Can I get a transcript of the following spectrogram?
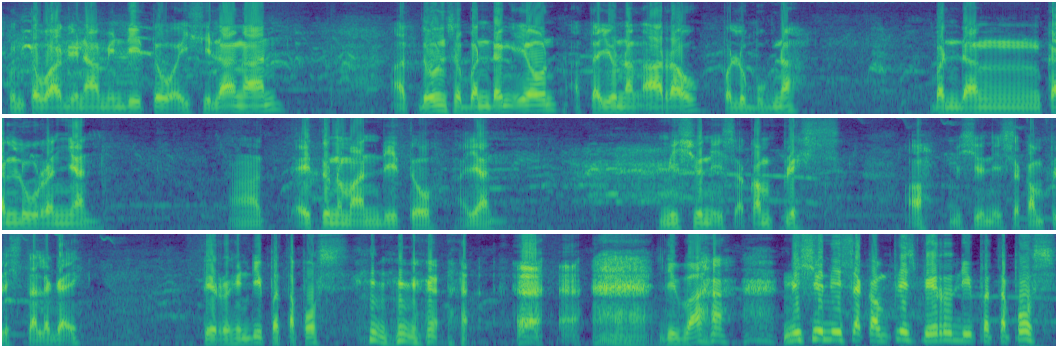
kung tawagin namin dito ay silangan. At doon sa bandang iyon, at ayun ang araw, palubog na. Bandang kanluran yan. At ito naman dito, ayan. Mission is accomplished. Ah, mission is accomplished talaga eh. Pero hindi pa tapos. 'Di ba? Mission is accomplished pero di pa tapos.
